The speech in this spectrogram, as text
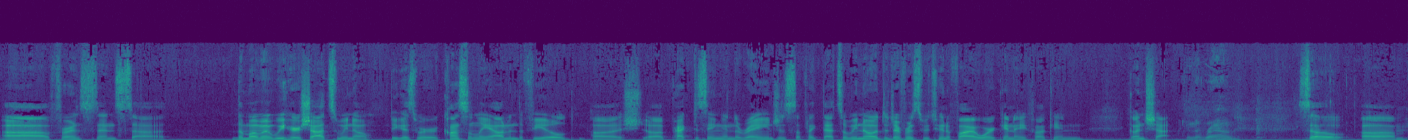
Uh, for instance, uh, the moment we hear shots, we know because we're constantly out in the field, uh, sh- uh, practicing in the range and stuff like that. So we know the difference between a firework and a fucking gunshot. In a round. So, um,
